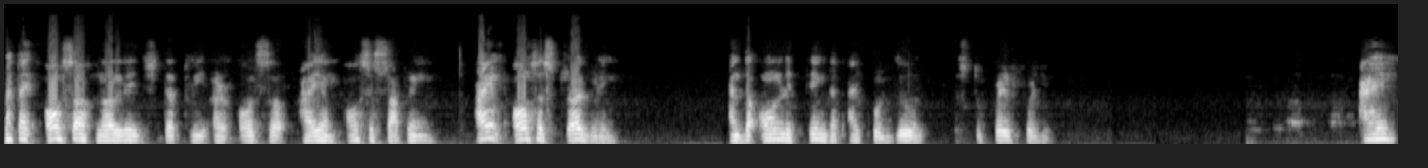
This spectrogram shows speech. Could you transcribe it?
But I also acknowledge that we are also, I am also suffering. I am also struggling. And the only thing that I could do is to pray for you. I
